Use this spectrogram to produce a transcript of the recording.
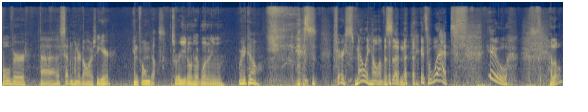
over uh, $700 a year in phone bills. Sorry, you don't have one anymore. Where'd it go? It's very smelly all of a sudden. it's wet. Ew. Hello?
